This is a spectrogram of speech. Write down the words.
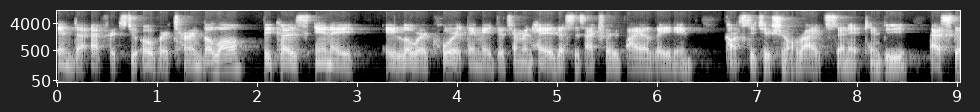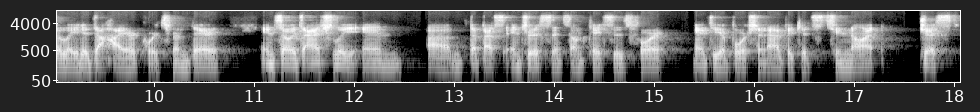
in the efforts to overturn the law. Because in a a lower court, they may determine, hey, this is actually violating constitutional rights, and it can be escalated to higher courts from there. And so it's actually in um, the best interest in some cases for anti-abortion advocates to not just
